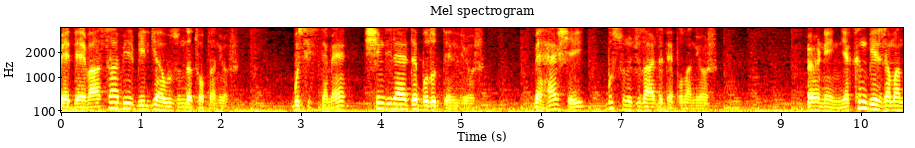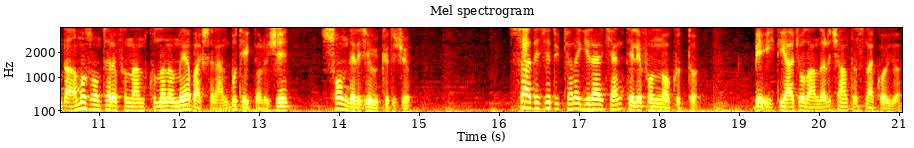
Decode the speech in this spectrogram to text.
ve devasa bir bilgi havuzunda toplanıyor. Bu sisteme şimdilerde bulut deniliyor ve her şey bu sunucularda depolanıyor. Örneğin yakın bir zamanda Amazon tarafından kullanılmaya başlanan bu teknoloji son derece ürkütücü. Sadece dükkana girerken telefonunu okuttu ve ihtiyacı olanları çantasına koydu.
